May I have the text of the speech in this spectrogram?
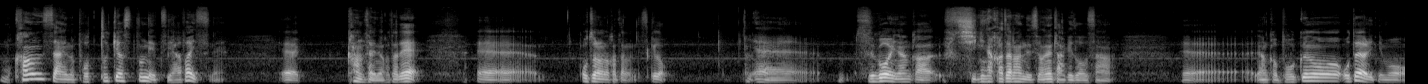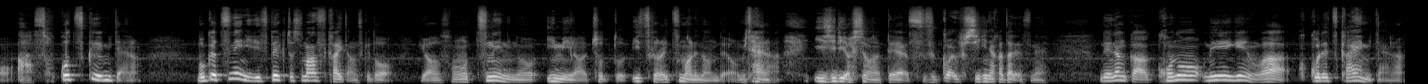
もう関西のポッドキャスト熱やばいですね、えー、関西の方で、えー、大人の方なんですけどえー、すごいなんか不思議な方なんですよね竹蔵さん、えー、なんか僕のお便りにも「あそこつく」みたいな「僕は常にリスペクトします」書いたんですけどいやその常にの意味はちょっといつからいつまでなんだよみたいないじりをしてもらってすっごい不思議な方ですね。でなんかこの名言はここで使えみたいな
